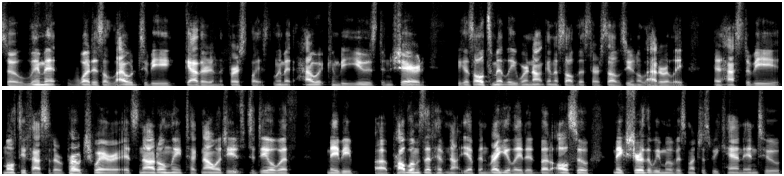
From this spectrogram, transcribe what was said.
so limit what is allowed to be gathered in the first place, limit how it can be used and shared, because ultimately we're not going to solve this ourselves unilaterally. It has to be multifaceted approach where it's not only technologies to deal with maybe uh, problems that have not yet been regulated, but also make sure that we move as much as we can into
